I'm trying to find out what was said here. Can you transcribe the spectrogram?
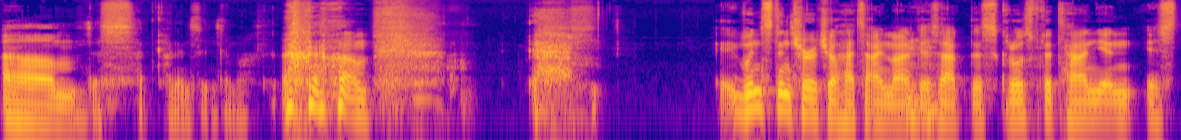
ähm, das hat keinen Sinn gemacht. Winston Churchill hat einmal mhm. gesagt, dass Großbritannien ist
